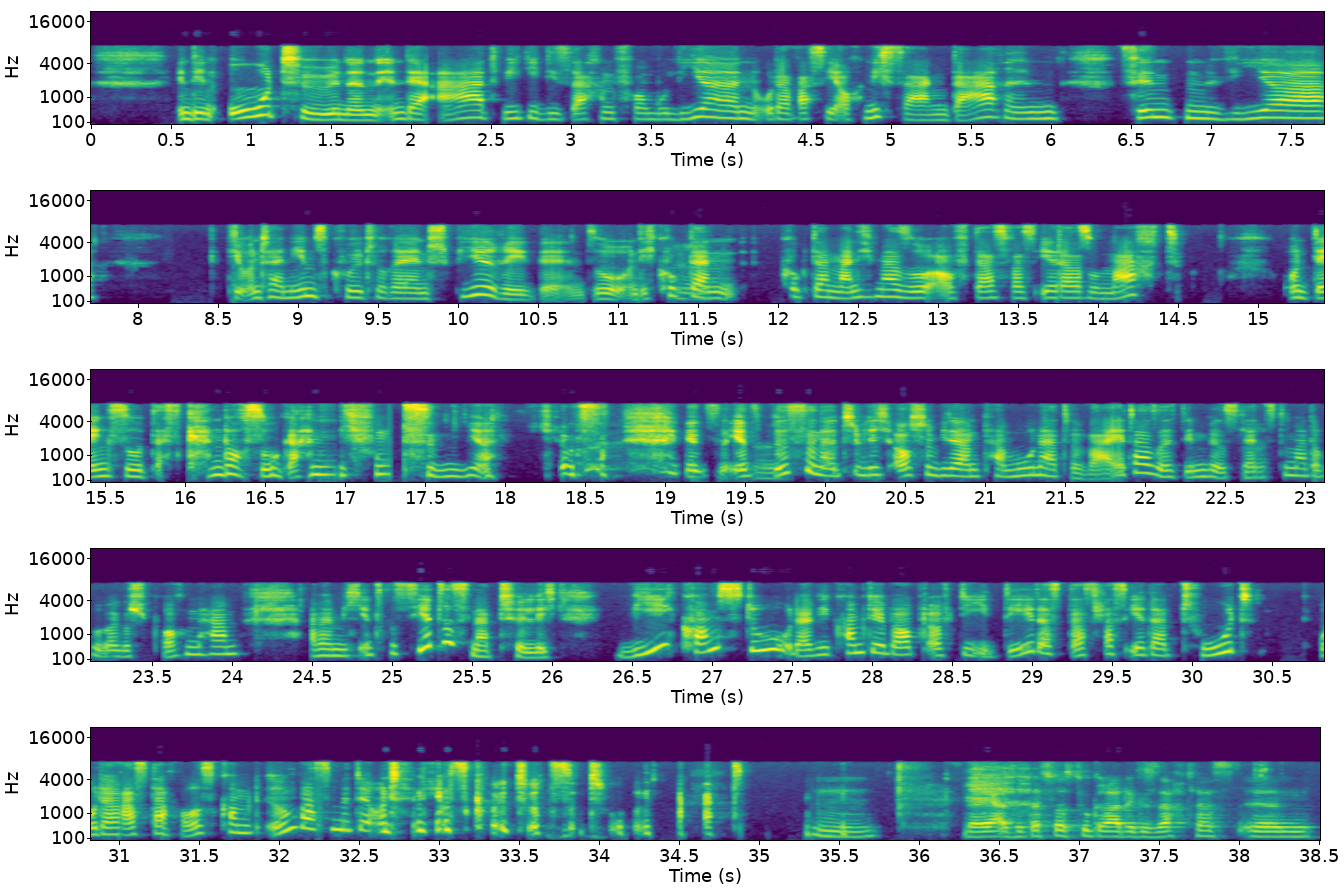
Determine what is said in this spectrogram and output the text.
in den O-Tönen, in der Art, wie die die Sachen formulieren oder was sie auch nicht sagen, darin finden wir die unternehmenskulturellen Spielregeln. So, und ich gucke ja. dann, guck dann manchmal so auf das, was ihr da so macht und denkst so, das kann doch so gar nicht funktionieren. Jetzt, jetzt, jetzt bist du natürlich auch schon wieder ein paar Monate weiter, seitdem wir das letzte Mal darüber gesprochen haben. Aber mich interessiert es natürlich. Wie kommst du oder wie kommt ihr überhaupt auf die Idee, dass das, was ihr da tut oder was da rauskommt, irgendwas mit der Unternehmenskultur zu tun hat? Hm. Naja, also das, was du gerade gesagt hast, ähm,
